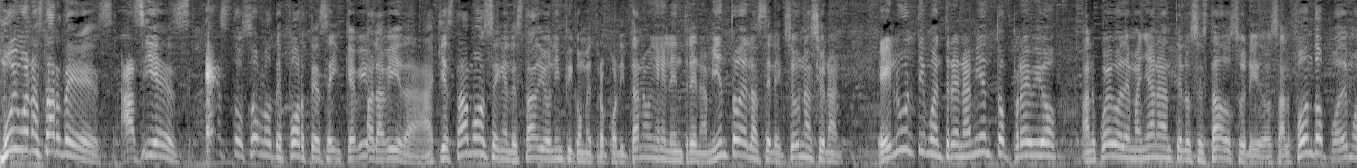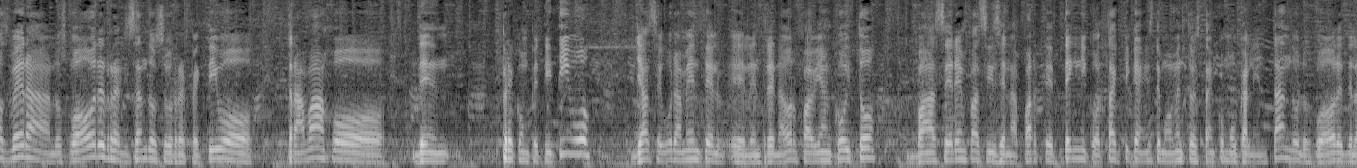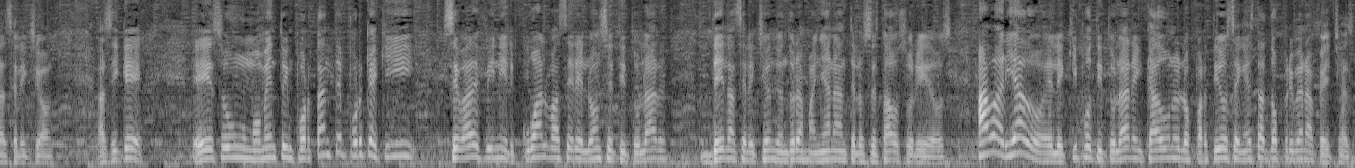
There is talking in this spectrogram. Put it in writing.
Muy buenas tardes, así es, estos son los deportes en que viva la vida. Aquí estamos en el Estadio Olímpico Metropolitano en el entrenamiento de la selección nacional. El último entrenamiento previo al juego de mañana ante los Estados Unidos. Al fondo podemos ver a los jugadores realizando su respectivo trabajo de precompetitivo. Ya seguramente el, el, entrenador Fabián Coito va a hacer énfasis en la parte técnico-táctica. En este momento están como calentando los jugadores de la selección. Así que es un momento importante porque aquí se va a definir cuál va a ser el once titular de la selección de Honduras mañana ante los Estados Unidos. Ha variado el equipo titular en cada uno de los partidos en estas dos primeras fechas.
